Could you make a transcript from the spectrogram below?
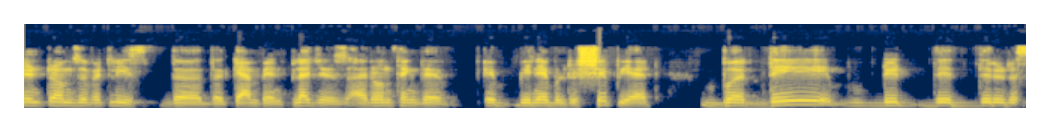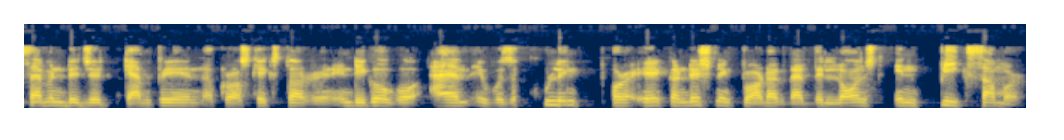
in terms of at least the the campaign pledges i don't think they've eh, been able to ship yet but they did they did a seven digit campaign across Kickstarter and Indiegogo, and it was a cooling or air conditioning product that they launched in peak summer.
